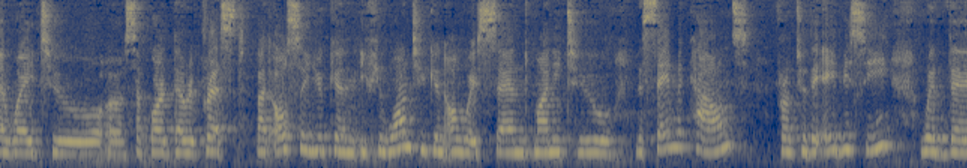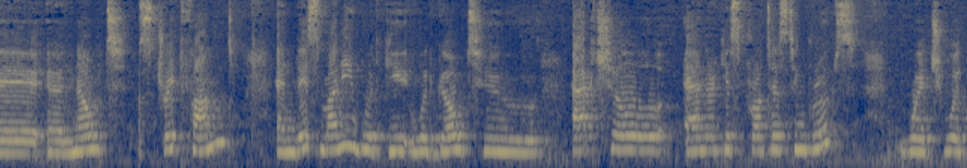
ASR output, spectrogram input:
a way to uh, support the repressed. But also, you can, if you want, you can always send money to the same accounts from to the ABC with the uh, Note Street Fund, and this money would would go to actual anarchist protesting groups, which would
